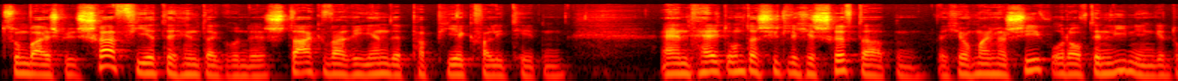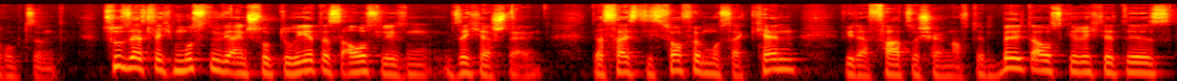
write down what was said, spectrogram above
zum Beispiel schraffierte Hintergründe, stark variierende Papierqualitäten. Er enthält unterschiedliche Schriftarten, welche auch manchmal schief oder auf den Linien gedruckt sind. Zusätzlich mussten wir ein strukturiertes Auslesen sicherstellen. Das heißt, die Software muss erkennen, wie der Fahrzeugschein auf dem Bild ausgerichtet ist,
